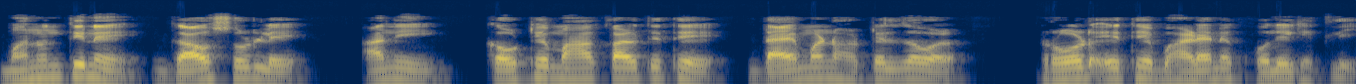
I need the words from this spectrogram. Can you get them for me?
म्हणून तिने गाव सोडले आणि कवठे महाकाळ तिथे डायमंड हॉटेलजवळ रोड येथे भाड्याने खोली घेतली.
